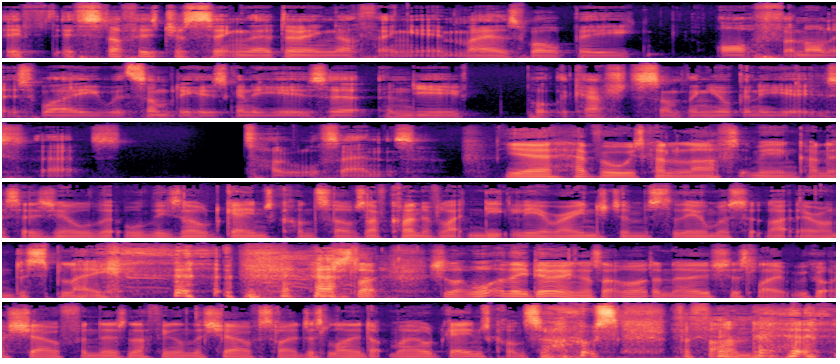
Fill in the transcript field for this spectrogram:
if if stuff is just sitting there doing nothing, it may as well be off and on its way with somebody who's going to use it, and you put the cash to something you're going to use. That's total sense. Yeah, Heather always kind of laughs at me and kind of says, you know, all, the, all these old games consoles, I've kind of like neatly arranged them so they almost look like they're on display. just like, she's like, what are they doing? I was like, well, I don't know. It's just like we've got a shelf and there's nothing on the shelf, so I just lined up my old games consoles for fun. it's,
